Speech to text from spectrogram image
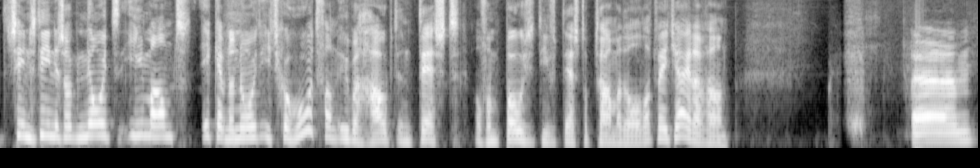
sindsdien is ook nooit iemand... Ik heb nog nooit iets gehoord van überhaupt een test of een positieve test op tramadol. Wat weet jij daarvan? Um,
